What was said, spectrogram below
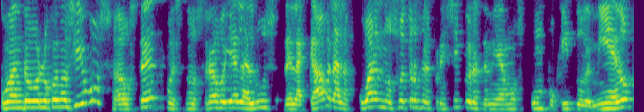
Cuando lo conocimos a usted, pues nos trajo ya la luz de la cábala, la cual nosotros al principio le teníamos un poquito de miedo,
